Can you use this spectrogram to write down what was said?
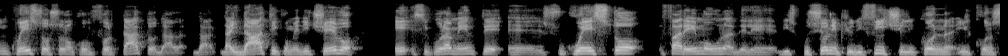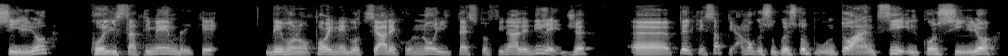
In questo sono confortato da, da, dai dati, come dicevo, e sicuramente eh, su questo faremo una delle discussioni più difficili con il Consiglio, con gli Stati membri che devono poi negoziare con noi il testo finale di legge, eh, perché sappiamo che su questo punto, anzi, il Consiglio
